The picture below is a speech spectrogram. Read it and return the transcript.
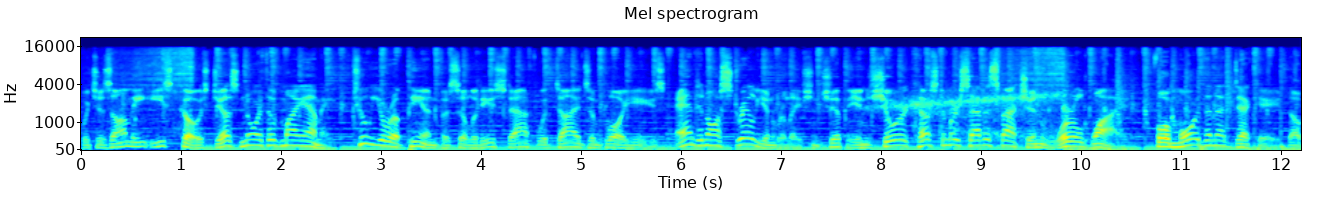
which is on the east coast just north of Miami. Two European facilities staffed with Tides employees and an Australian relationship ensure customer satisfaction worldwide. For more than a decade, the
